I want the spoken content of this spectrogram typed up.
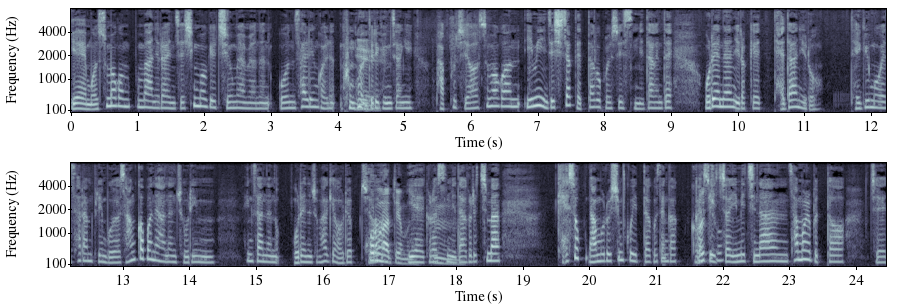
예, 뭐 수목원뿐만 아니라 이제 식목일 지으면은 온 산림 관련 공무원들이 예. 굉장히 바쁘지요. 수목원 이미 이제 시작됐다고 볼 수 있습니다. 근데 올해는 이렇게 대단위로 대규모의 사람들이 모여서 한꺼번에 하는 조림 행사는 올해는 좀 하기 어렵죠. 코로나 때문에. 예, 그렇습니다. 음. 그렇지만 계속 나무를 심고 있다고 생각할 그렇죠. 수 있죠. 이미 지난 3월부터 이제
